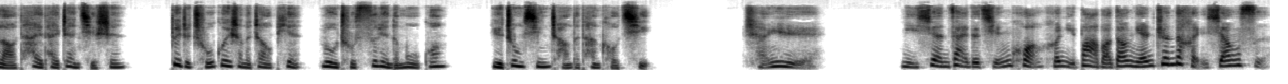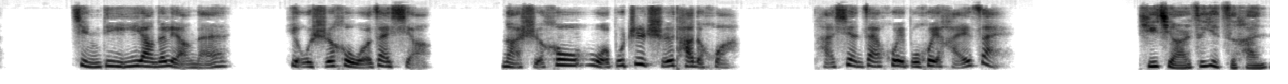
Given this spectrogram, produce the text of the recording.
老太太站起身，对着橱柜上的照片露出思恋的目光，语重心长的叹口气：“陈宇，你现在的情况和你爸爸当年真的很相似，境地一样的两难。有时候我在想，那时候我不支持他的话，他现在会不会还在？”提起儿子叶子涵，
